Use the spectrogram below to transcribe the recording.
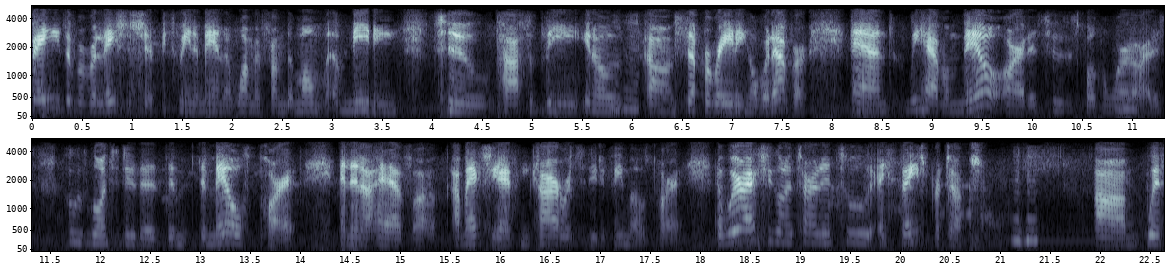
phase of a relationship between a man and a woman from the moment of meeting to possibly, you know, Mhm. um, separating or whatever. And we have a male artist who's a spoken word Mhm. artist who's going to do the, the the male part, and then I have uh, I'm actually asking Kyra to do the females part, and we're actually going to turn it into a stage production Mhm. Um, with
